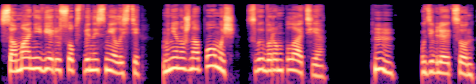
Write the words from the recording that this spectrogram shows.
Сама не верю собственной смелости. Мне нужна помощь с выбором платья». «Хм», — удивляется он,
